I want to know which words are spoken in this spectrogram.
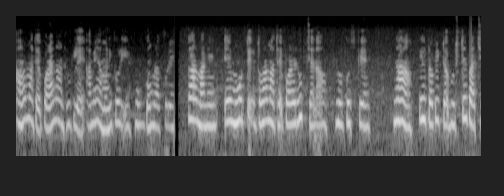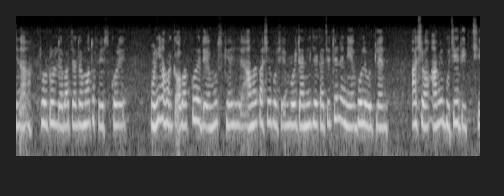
আমার মাথায় পড়া না ঢুকলে আমি এমনই করি, মুখ গোমরা করে। তার মানে এই মুহূর্তে তোমার মাথায় পড়া ঢুকছে না, রুকুসকে? না, এই টপিকটা বুঝতেই পারছি না ঠোঁট উল্টে বাচ্চাদের মতো ফেস করে। উনি আমাকে অবাক করে দিয়ে মুসকে এসে আমার পাশে বসে বইটা নিজের কাছে টেনে নিয়ে বলে উঠলেন, আসো, আমি বুঝিয়ে দিচ্ছি।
